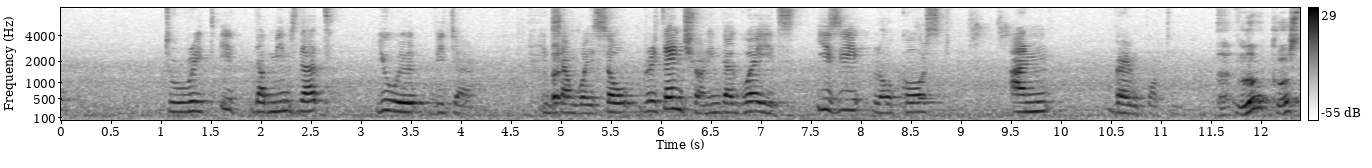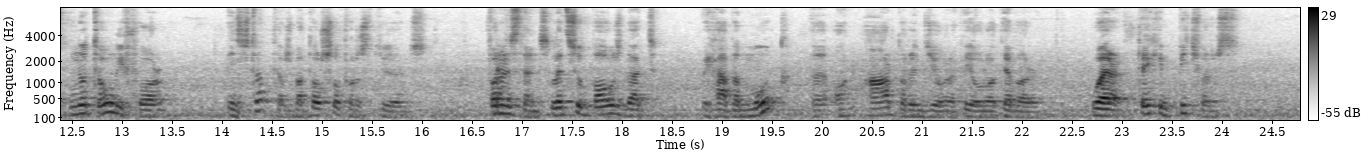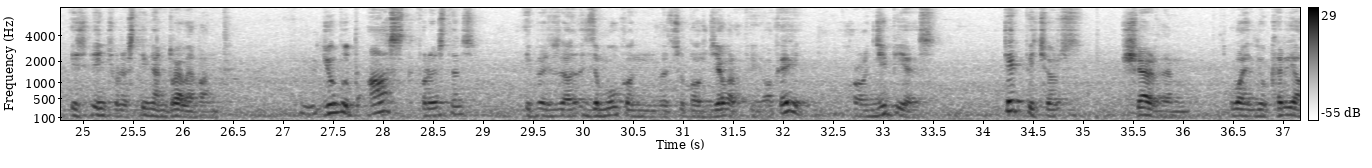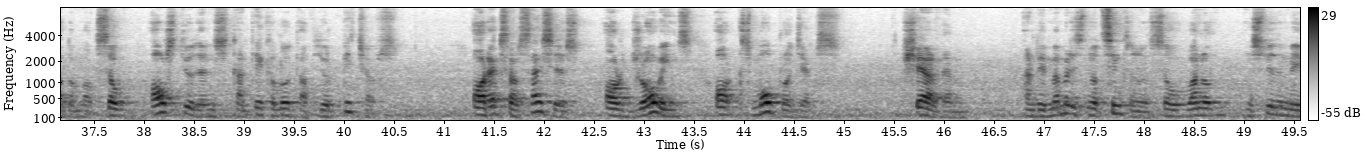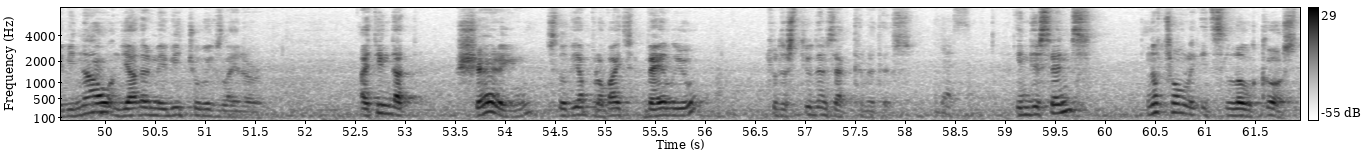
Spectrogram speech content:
to read it. That means that you will be there in Uh, some way. So retention in that way, it's easy, low cost, and very important. Uh, low cost not only for instructors but also for students. For instance, let's suppose that we have a MOOC uh, on art or in geography or whatever, where taking pictures is interesting and relevant. You would ask, for instance, if it's a, it's a MOOC on, let's suppose, geography, okay, or on GPS, take pictures, share them while you carry out the MOOC. So all students can take a look at your pictures or exercises or drawings or small projects. Share them. And remember, it's not synchronous. So one of the student may be now and the other may be two weeks later. I think that sharing, Sylvia, provides value to the students' activities. Yes. In this sense, not only it's low cost,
